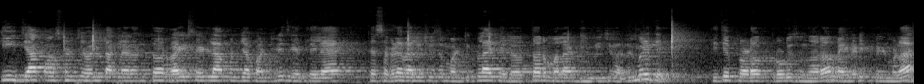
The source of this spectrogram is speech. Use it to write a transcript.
की ज्या कॉन्स्टंटची व्हॅल्यू टाकल्यानंतर राईट साईडला आपण ज्या क्वांटिटीज घेतलेल्या आहे त्या सगळ्या व्हॅल्यूची जर मल्टिप्लाय केलं तर मला डी बीची व्हॅल्यू मिळते. तिथे प्रॉडक्ट प्रोड्यूस होणारं मॅग्नेटिक फील्ड मला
